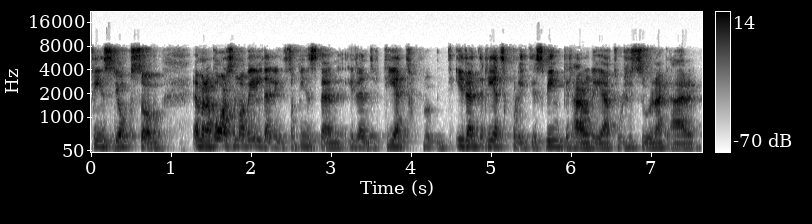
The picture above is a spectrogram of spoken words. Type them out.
finns det också jag menar, vare som man vill där inte så finns det en identitet, identitetspolitisk vinkel här och det är att Rishi Sunak är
